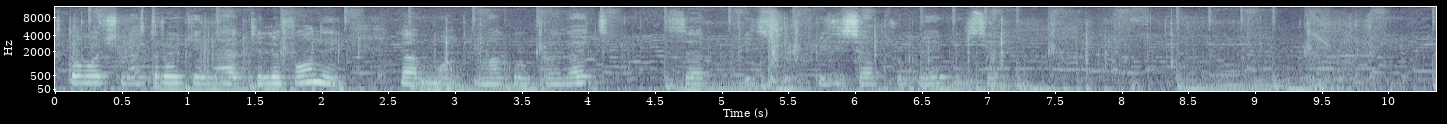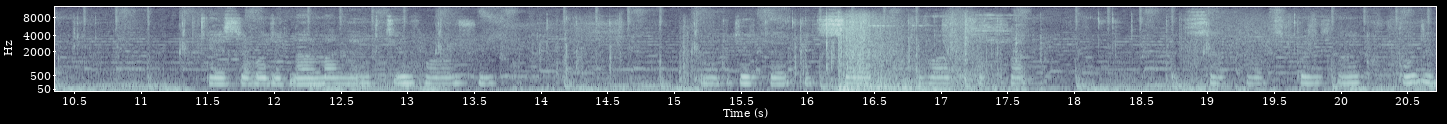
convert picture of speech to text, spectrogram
Кто хочет настройки на телефоны, я могу продать за 50 рублей 50. Если будет нормальный актив, хороший, где-то 50, 20, 50, 25 лайков будет,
